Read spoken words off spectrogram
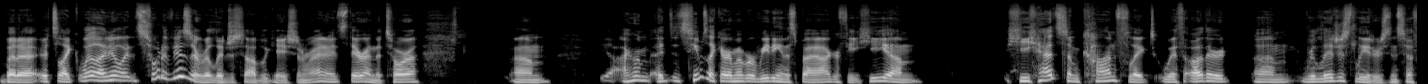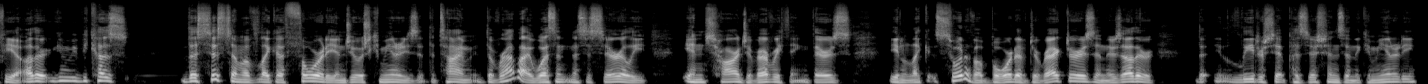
But uh, it's like, well, I know it sort of is a religious obligation, right? It's there in the Torah. Um, I rem- it seems like I remember reading this biography. He um, he had some conflict with other um, religious leaders in Sofia, other because the system of like authority in Jewish communities at the time, the rabbi wasn't necessarily in charge of everything. There's, you know, like sort of a board of directors, and there's other leadership positions in the community.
